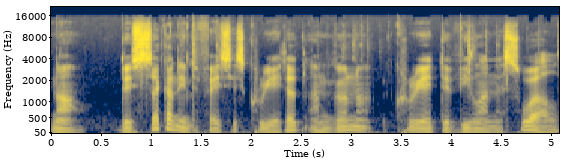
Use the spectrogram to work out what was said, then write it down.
Now, this second interface is created. I'm gonna create the VLAN as well.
